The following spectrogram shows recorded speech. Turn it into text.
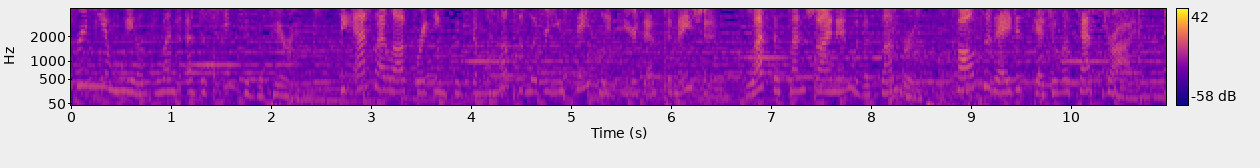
Premium wheels lend a distinctive appearance. The anti-lock braking system will help deliver you safely to your destination. Let the sunshine in with a sunroof. Call today to schedule a test drive.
